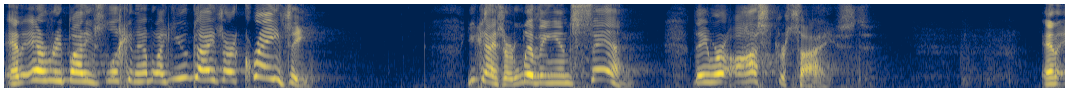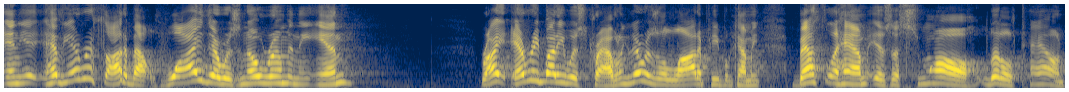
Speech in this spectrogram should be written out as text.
And everybody's looking at him like, You guys are crazy. You guys are living in sin. They were ostracized. And, and have you ever thought about why there was no room in the inn? Right? Everybody was traveling. There was a lot of people coming. Bethlehem is a small little town,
